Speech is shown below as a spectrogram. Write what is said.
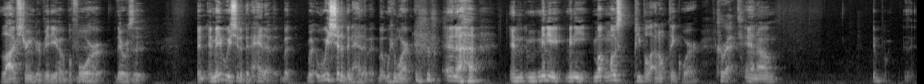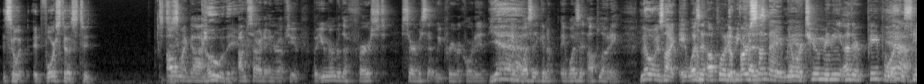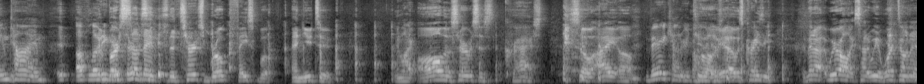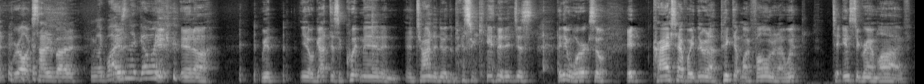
live streamed or video before there was a and, and maybe we should have been ahead of it but we- should have been ahead of it but we weren't. And uh and many many mo- most people I don't think were. Correct. And um it, so it, it forced us to to Oh just my gosh. go there. I'm sorry to interrupt you but you remember the first service that we pre-recorded? Yeah. it wasn't gonna it wasn't uploading no it was like it wasn't the, uploading the because first Sunday man there were too many other people at the same time It, uploading the first Sunday, the church broke Facebook and YouTube, and like all those services crashed. So I, um, very counterintuitive oh yeah, it was crazy. And then I, we were all excited. We had worked on it. We were all excited about it, we're like why isn't it going and uh, we had, you know, got this equipment and, and trying to do it the best we can, and it just it didn't work. So it crashed halfway through, and I picked up my phone and I went to Instagram Live,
